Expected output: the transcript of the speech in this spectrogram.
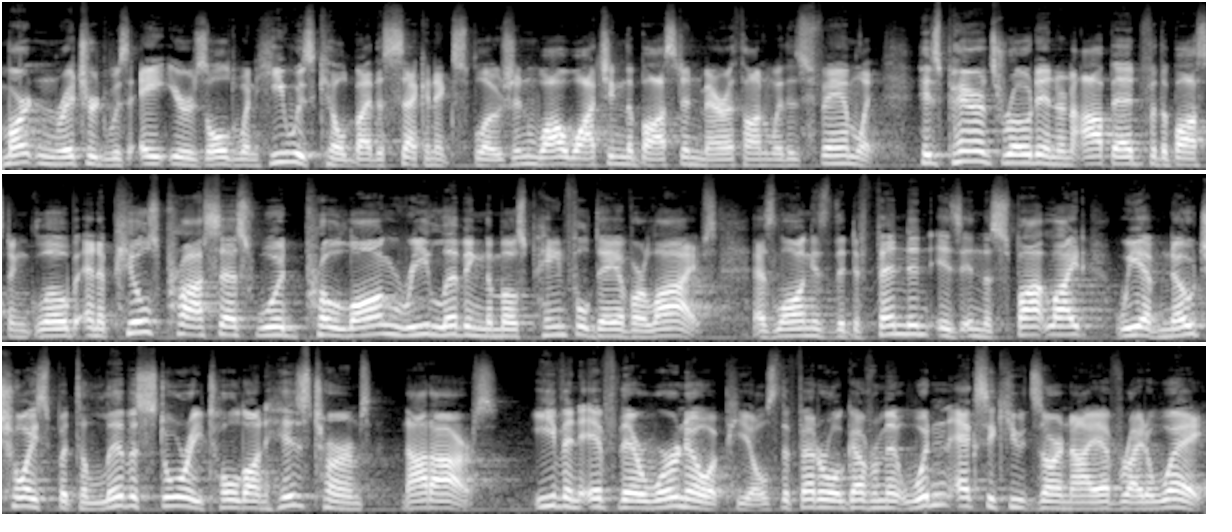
Martin Richard was eight years old when he was killed by the second explosion while watching the Boston Marathon with his family. His parents wrote in an op-ed for the Boston Globe, an appeals process would prolong reliving the most painful day of our lives. As long as the defendant is in the spotlight, we have no choice but to live a story told on his terms, not ours. Even if there were no appeals, the federal government wouldn't execute Tsarnaev right away.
